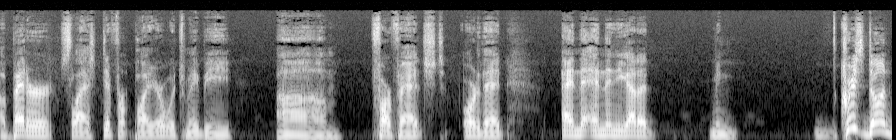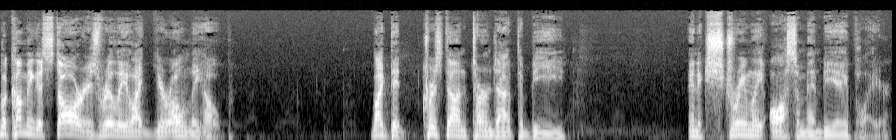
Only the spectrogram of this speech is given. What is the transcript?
a better slash different player, which may be um, far fetched, or that, and and then you gotta, I mean, Kris Dunn becoming a star is really like your only hope. Like that, Kris Dunn turns out to be an extremely awesome NBA player,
